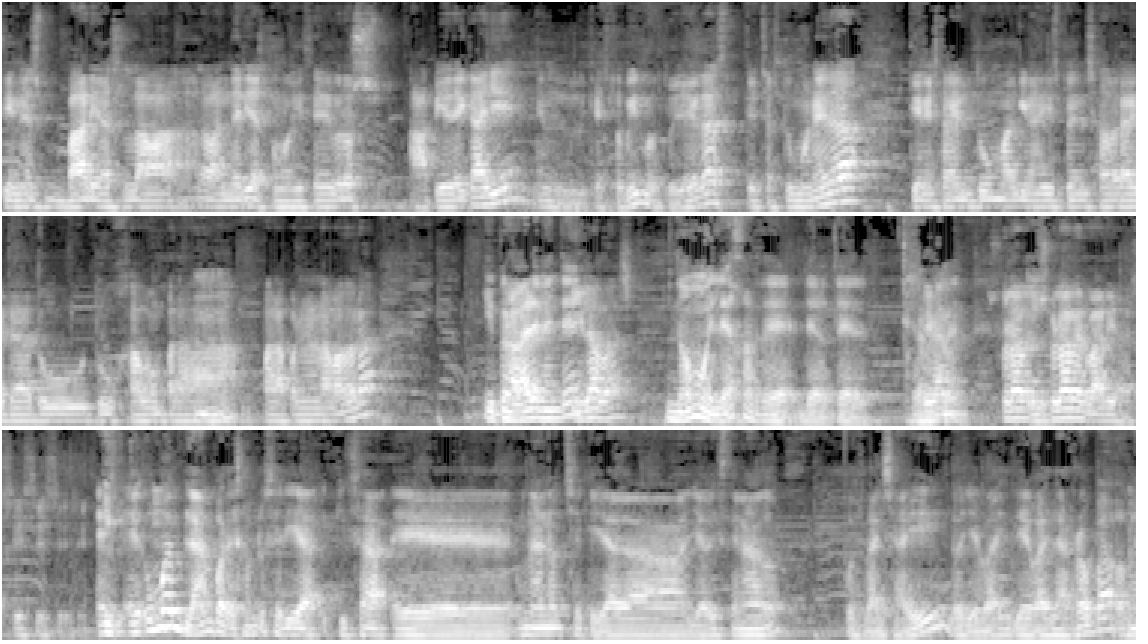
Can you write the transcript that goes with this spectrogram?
tienes varias lava- lavanderías, como dice Bros, a pie de calle, en el que es lo mismo, tú llegas, te echas tu moneda, tienes también tu máquina dispensadora que te da tu, tu jabón para, para poner en la lavadora, Y probablemente y lavas. no muy lejos de- hotel. Sí, suele, haber- suele haber varias, sí, sí, sí. sí. El- el- un buen plan, por ejemplo, sería quizá eh, una noche que ya, ya habéis cenado, pues vais ahí, lo lleváis, lleváis la ropa, os,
